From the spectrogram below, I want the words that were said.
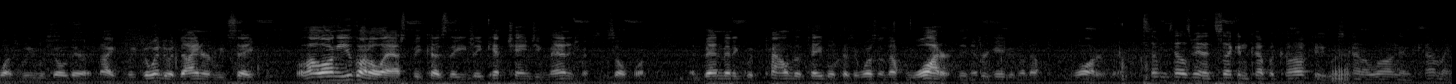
was. We would go there at night. We'd go into a diner and we'd say, Well, how long are you going to last? Because they, they kept changing managements and so forth. And Ben Minnick would pound the table because there wasn't enough water. They never gave him enough water there. Something tells me that second cup of coffee was kind of long in coming.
